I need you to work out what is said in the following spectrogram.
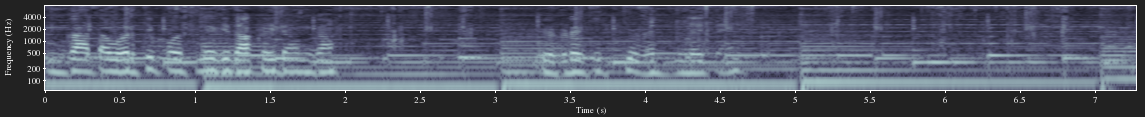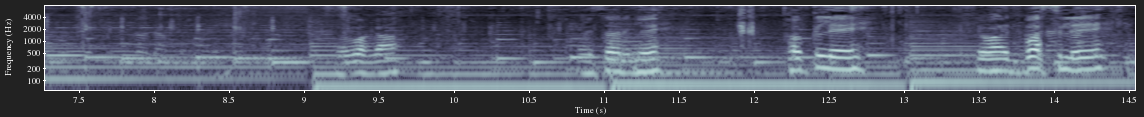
तुमका आता वरती पोहोचले की दाखवते आमका तिकडे कितके भेटले ते. हे बघा. विसरले थकले तेव्हा बसले.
